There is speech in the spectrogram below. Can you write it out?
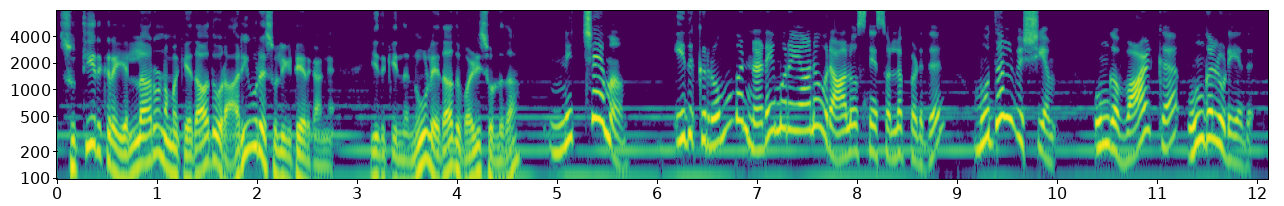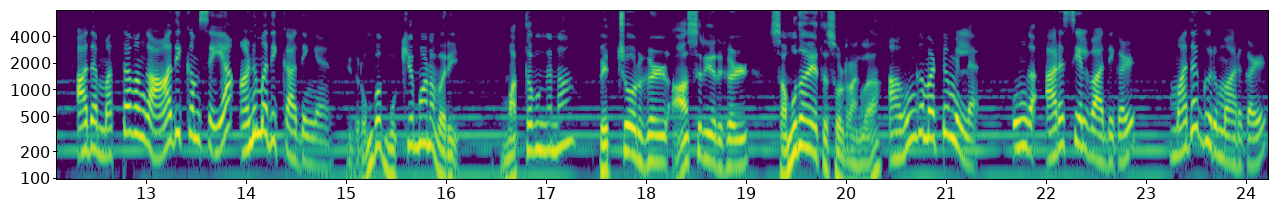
சுத்தி இருக்கிற எல்லாரும் நமக்கு ஏதாவது ஒரு அறிவுரை சொல்லிக்கிட்டே இருக்காங்க. இதுக்கு இந்த நூல் ஏதாவது வழி சொல்லுதா? நிச்சயமா இதுக்கு ரொம்ப நடைமுறையான ஒரு ஆலோசனை சொல்லப்படுது. முதல் விஷயம் உங்க வாழ்க்கை உங்களுடையது. அத மத்தவங்க ஆதிக்கம் செய்ய அனுமதிக்காதீங்க. இது ரொம்ப முக்கியமான வரி. மத்தவங்கன்னா பெற்றோர்கள் ஆசிரியர்கள் சமுதாயத்தை சொல்றாங்களா? அவங்க மட்டும் இல்ல உங்க அரசியல்வாதிகள் மத குருமார்கள்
